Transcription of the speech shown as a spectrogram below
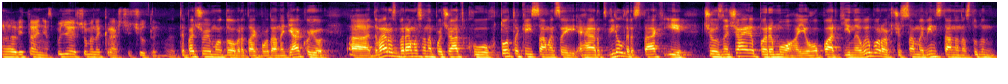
Е, Вітання. Сподіваюся, що мене краще чути. Тебе чуємо добре. Так, Богдане, дякую. Давай розберемося на початку, хто такий саме цей Герт Вілдерс, так і чи означає перемога його партії на виборах, що саме він стане наступним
